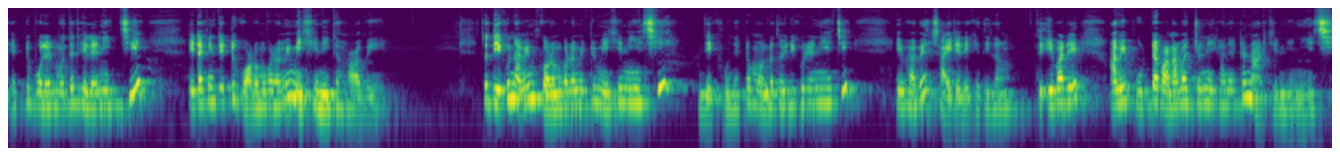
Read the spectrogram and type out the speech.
একটু বোলের মধ্যে ঢেলে নিচ্ছি। এটা কিন্তু একটু গরম গরমই মেখে নিতে হবে। তো দেখুন আমি গরম গরম একটু মেখে নিয়েছি। দেখুন একটা মন্ড তৈরি করে নিয়েছি। এভাবে সাইডে রেখে দিলাম। তো এবারে আমি পুরটা বানাবার জন্য এখানে একটা নারকেল নিয়ে নিয়েছি।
